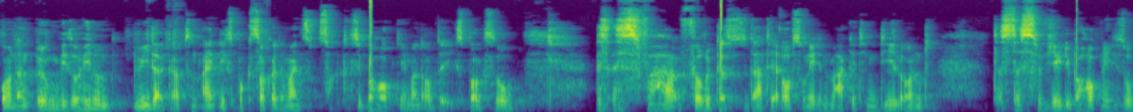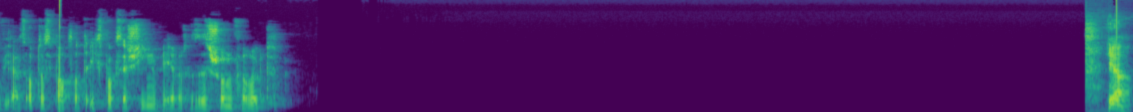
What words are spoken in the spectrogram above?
und dann irgendwie so hin und wieder gab es einen Xbox-Zocker, der meint, zockt das überhaupt jemand auf der Xbox so? Es, es war verrückt, das, da hatte er auch so den Marketing-Deal und das, das wirkt überhaupt nicht so, wie als ob das überhaupt auf der Xbox erschienen wäre. Das ist schon verrückt. Ja,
